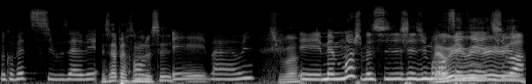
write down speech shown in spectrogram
Donc en fait, si vous avez. Mais ça, personne ne le sait, Et bah oui. tu vois. Et même moi, je me suis, j'ai dû me Bah renseigner, oui, oui, tu oui. vois.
